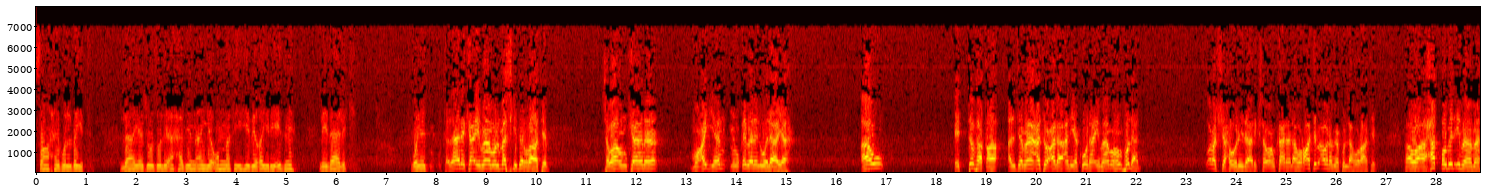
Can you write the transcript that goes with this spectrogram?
صاحب البيت. لا يجوز لأحد أن يؤم فيه بغير إذنه. لذلك. ويج... كذلك إمام المسجد الراتب سواء كان معين من قبل الولاية أو اتفق الجماعة على أن يكون إمامهم فلان. ورشحوا لذلك سواء كان له راتب أو لم يكن له راتب. فهو أحق بالإمامة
